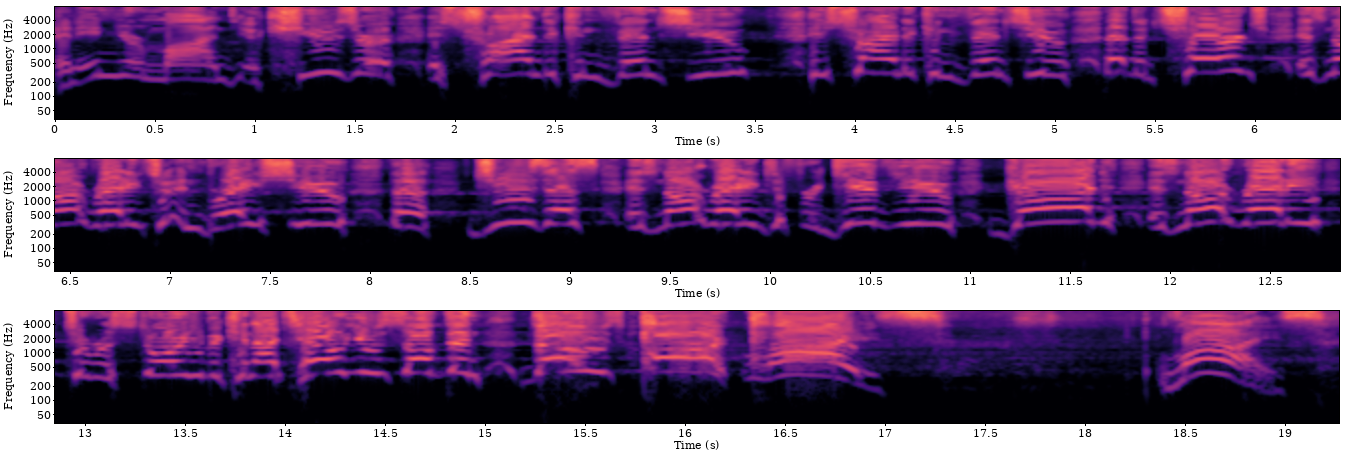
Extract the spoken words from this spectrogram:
And in your mind, the accuser is trying to convince you. He's trying to convince you that the church is not ready to embrace you. The Jesus is not ready to forgive you. God is not ready to restore you. But can I tell you something? Those are lies. Lies.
